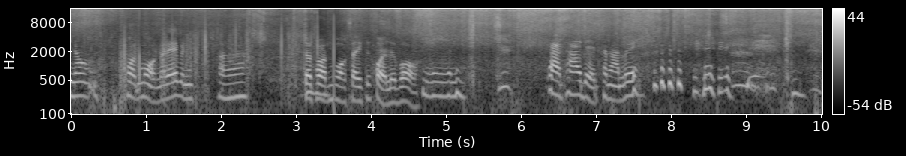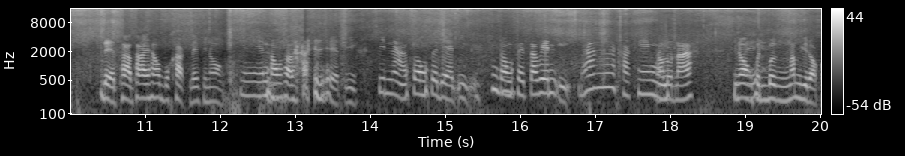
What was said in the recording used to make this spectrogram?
พี่น้องถอดหมวกก็ได้บัดนี้อ่าจะถอดหมวกใส่คือข่อยเลยบ่แมนท่าทายแดดขนาดเลยแดดท่าทายเฮาบ่คักได้พี่น้องแมนเฮาท่าทายแดดอีกปินหนาซองใส่แดดอีกซองใส่ตะเวนอีกบ้าคักแห้งหมเอารดถนะ พี่น้องเพิ่นเบิ่งน้ำอยู่ดอก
